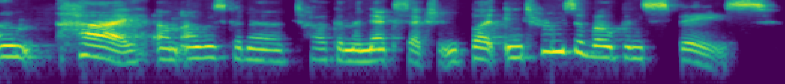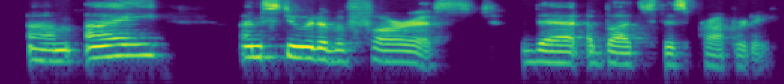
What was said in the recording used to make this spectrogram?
Um, hi, um, I was going to talk in the next section, but in terms of open space, um, I, I'm steward of a forest that abuts this property.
